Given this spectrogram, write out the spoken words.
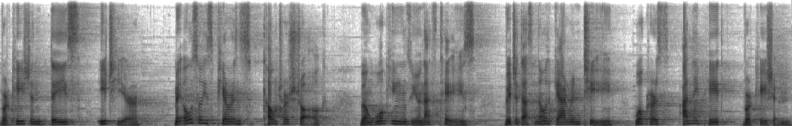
vacation days each year, may also experience culture shock when working in the United States, which does not guarantee workers unpaid vacation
